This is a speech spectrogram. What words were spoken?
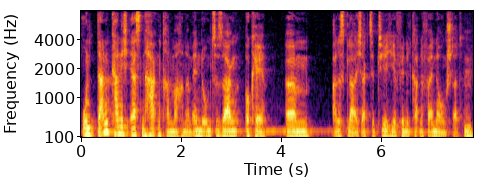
und dann kann ich erst einen Haken dran machen am Ende, um zu sagen, okay, ähm, alles klar, ich akzeptiere, hier findet gerade eine Veränderung statt. Mhm.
